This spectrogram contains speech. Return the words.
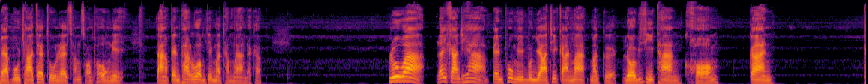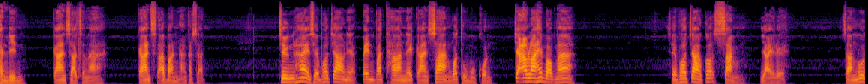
แบบบูชาเทิดทูนเลยทั้งสองพระองค์นี้ต่างเป็นภาคร่วมที่มาทำงานนะครับ รู้ว่ารัชกาลที่ 5 เป็นผู้มีบุญญาธิการมากมาเกิด โดยวิถีทางของการแผ่นดิน การศาสนา การสถาบันมหากษัตริย์ จึงให้เสด็จพ่อเจ้าเนี่ยเป็นประธานในการสร้างวัตถุมงคล จะเอาอะไรให้บอกมา เสด็จพ่อเจ้าก็สั่ง ใหญ่เลย สั่งนู่น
